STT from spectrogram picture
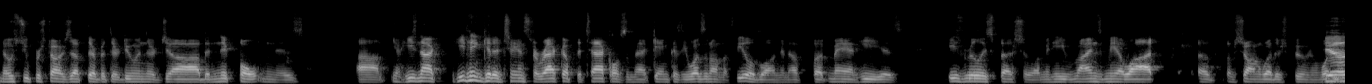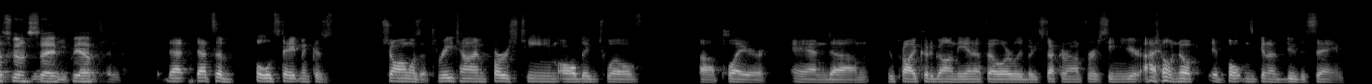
no superstars up there, but they're doing their job. And Nick Bolton is, um, you know, he's not, he didn't get a chance to rack up the tackles in that game because he wasn't on the field long enough. But man, he is, he's really special. I mean, he reminds me a lot of, of Sean Weatherspoon. And what yeah, I was going to say, yeah. And that that's a bold statement because Sean was a three-time first team All Big 12 uh, player and um, who probably could have gone in the NFL early, but he stuck around for his senior year. I don't know if, if Bolton's going to do the same,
